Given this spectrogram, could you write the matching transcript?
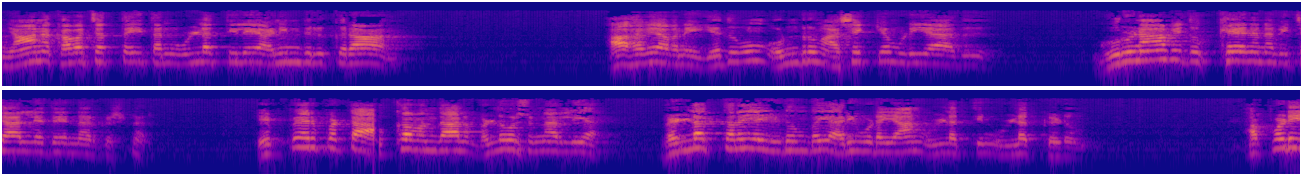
ஞான கவச்சத்தை தன் உள்ளத்திலே அணிந்திருக்கிறான். ஆகவே அவனை எதுவும் ஒன்றும் அசைக்க முடியாது. குருணாவி துக்கேன விசால்யதேன்னார் கிருஷ்ணர். எப்பேற்பட்ட துக்கம் வந்தாலும் வள்ளுவர் சொன்னார் இல்லையா? வெள்ளத்தலைய இடும்பை அறிவுடையான் உள்ளத்தின் உள்ள கெடும் அப்படி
